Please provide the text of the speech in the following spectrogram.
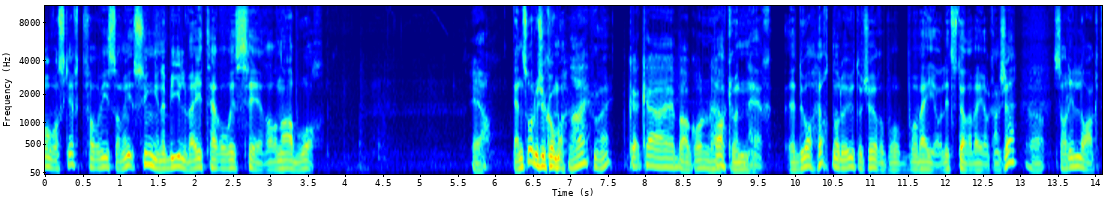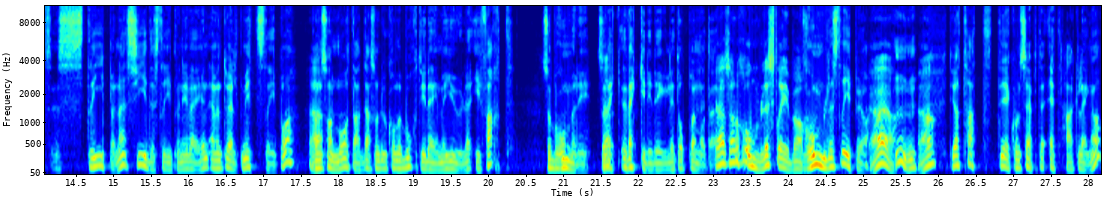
Overskrift for visa mi 'Syngende bilvei terroriserer naboer'. Ja. Den så du ikke komme. Nei. Nei. Hva, hva er bakgrunnen her? Bakgrunnen her. Du har hørt når du er ute og kjører på, på veier, litt større veier kanskje, så har de lagt stripene, sidestripene i veien, eventuelt midtstripa, på en sånn måte at dersom du kommer borti dem med hjulet i fart, så brummer de. Så Ja. vek, vekker de deg litt opp på en måte. Ja, sånn rumlestriper. Rumlestriper, ja. Ja, ja. Mm. ja. De har tatt det konseptet et hakk lenger.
